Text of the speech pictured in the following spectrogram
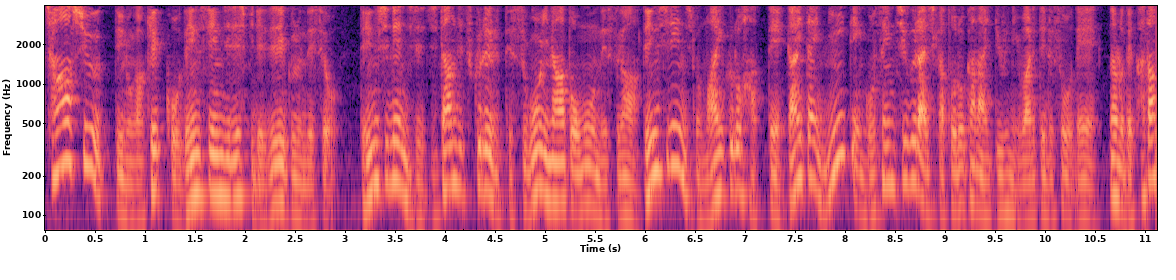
チャーシューっていうのが結構電子レンジレシピで出てくるんですよ。電子レンジで時短で作れるってすごいなと思うんですが、電子レンジのマイクロ波ってだいたい2.5センチぐらいしか届かないという風に言われてるそうで、なので塊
